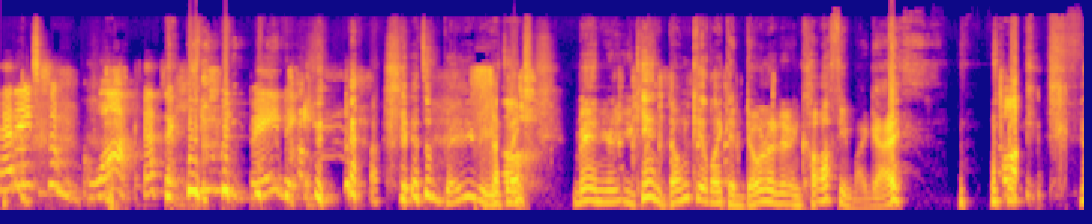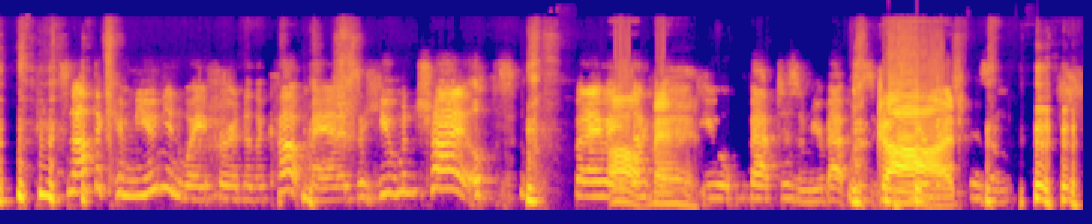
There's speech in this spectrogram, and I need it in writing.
That ain't some guac. That's a human baby. it's a baby. so It's like Man, you're, you can't dunk it like a donut in coffee, my guy. Fuck. It's not the communion wafer into the cup, man. It's a human child. But anyway, Oh, Zach, man. you baptism, your baptism. God. Your baptism.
